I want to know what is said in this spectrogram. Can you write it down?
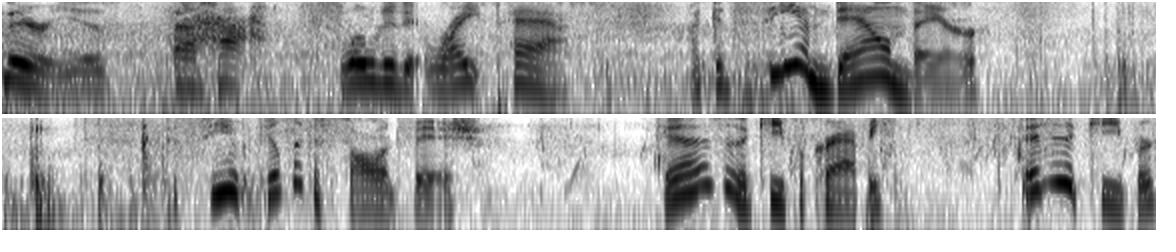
There he is. Aha! Floated it right past. I could see him down there. I could see. Feels like a solid fish. Yeah, this is a keeper crappie. This is a keeper.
